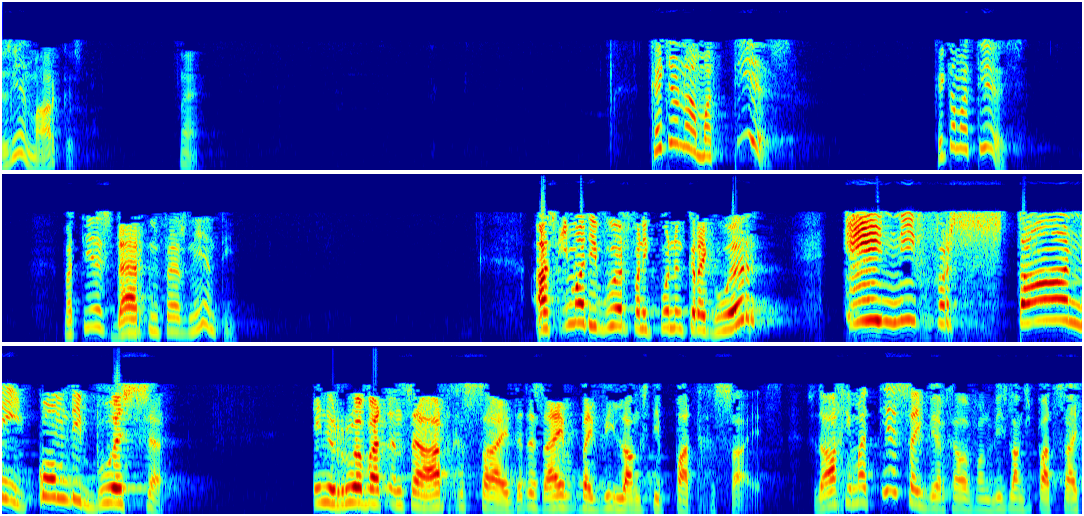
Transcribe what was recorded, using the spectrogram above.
Dis nie in Markus nie. Nee. Kyk nou na Matteus. Kyk na Matteus. Matteus 13 vers 19. As iemand die woord van die koninkryk hoor en nie verstaan nie, kom die bose en roof wat in sy hart gesaai het. Dit is hy by wie langs die pad gesaai is. Daar gee Matteus sy weergawe van wie langs die pad saai.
